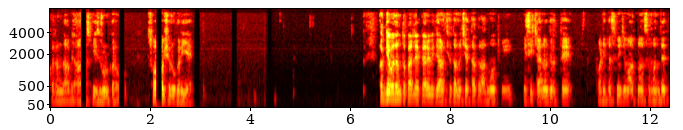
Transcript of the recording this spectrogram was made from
ਕਰਨ ਦਾ ਅਭਿਆਸ ਵੀ ਜ਼ਰੂਰ ਕਰੋ। ਸੋ ਸ਼ੁਰੂ ਕਰੀਏ। ਅੱਗੇ ਵਧਣ ਤੋਂ ਪਹਿਲੇ ਪਿਆਰੇ ਵਿਦਿਆਰਥੀਓ, ਤੁਹਾਨੂੰ ਚੇਤਾ ਕਰਾ ਦਵਾਂ ਕਿ ਇਸੇ ਚੈਨਲ ਦੇ ਉੱਤੇ ਤੁਹਾਡੀ 10ਵੀਂ ਜਮਾਤ ਨਾਲ ਸੰਬੰਧਿਤ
